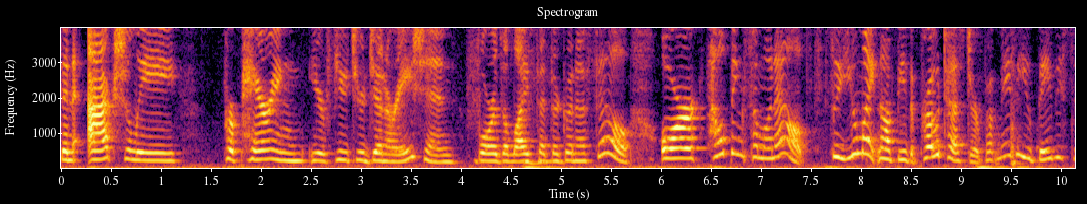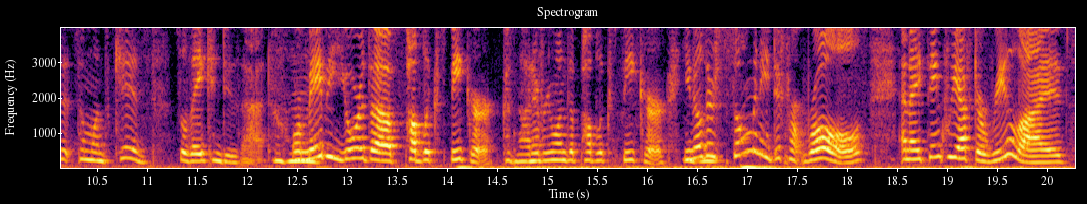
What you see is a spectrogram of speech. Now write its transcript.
than actually preparing your future generation for the life that they're going to fill or helping someone else. So you might not be the protester, but maybe you babysit someone's kids so they can do that. Or mm-hmm. maybe you're the public speaker because not everyone's a public speaker. You know, mm-hmm. there's so many different roles and I think we have to realize,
